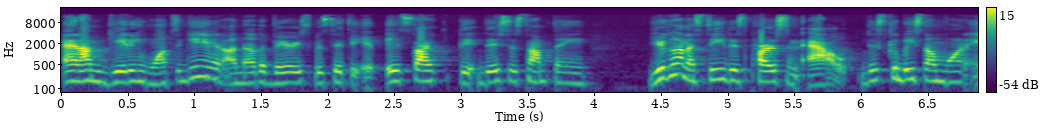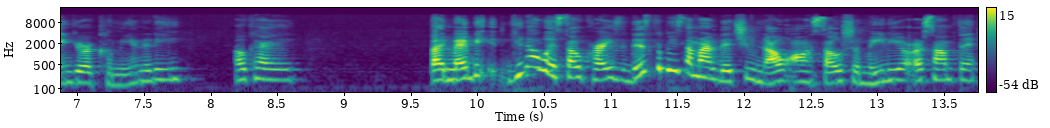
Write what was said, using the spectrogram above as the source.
And I'm getting once again another very specific. It's like th- this is something you're gonna see this person out. This could be someone in your community, okay? Like maybe you know what's so crazy? This could be somebody that you know on social media or something.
